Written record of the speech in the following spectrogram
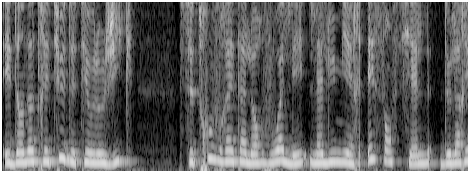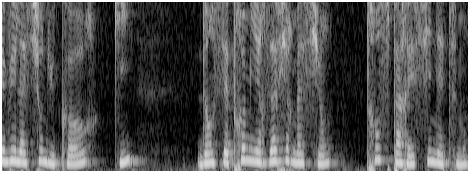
Et dans notre étude théologique se trouverait alors voilée la lumière essentielle de la révélation du corps qui, dans ses premières affirmations, transparaît si nettement.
